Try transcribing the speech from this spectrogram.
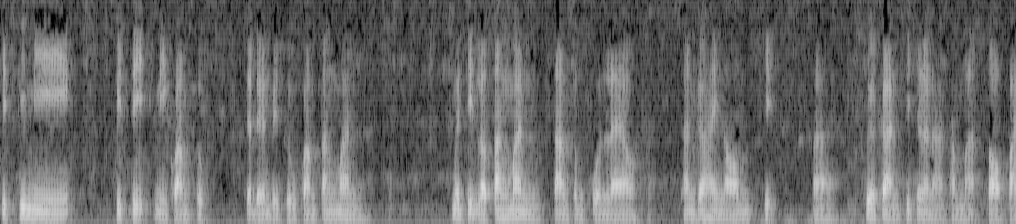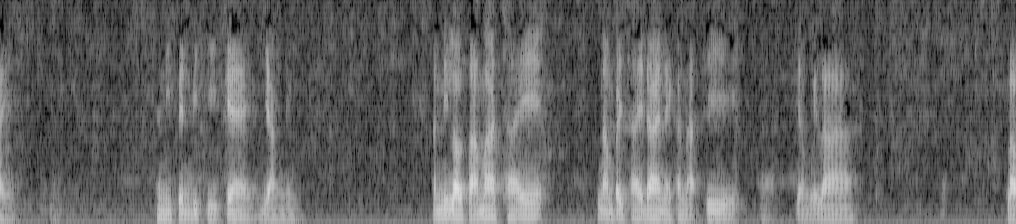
จิตที่มีปิติมีความสุข จะเดินไปสู่ความตั้งมั่น เมื่อจิตเราตั้งมั่นตามสมควรแล้ว ท่านก็ให้น้อมจิตมาเพื่อการพิจารณาธรรมะต่อไป อันนี้เป็นวิธีแก้อย่างหนึ่ง อันนี้เราสามารถใช้นำไปใช้ได้ในขณะที่อย่างเวลา เรา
